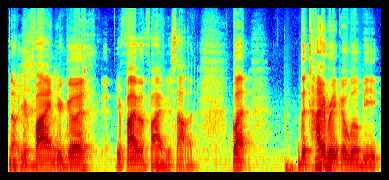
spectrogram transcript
No, you're fine. You're good. You're five and five. You're solid. But the tiebreaker will be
